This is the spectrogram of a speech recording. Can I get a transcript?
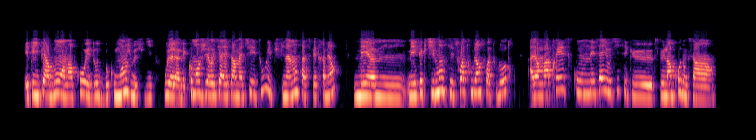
étaient hyper bons en impro et d'autres beaucoup moins, je me suis dit oulala, mais comment j'ai réussi à les faire matcher et tout. Et puis finalement, ça se fait très bien. Mais euh, mais effectivement, c'est soit tout l'un, soit tout l'autre. Alors après, ce qu'on essaye aussi, c'est que parce que l'impro, donc c'est un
